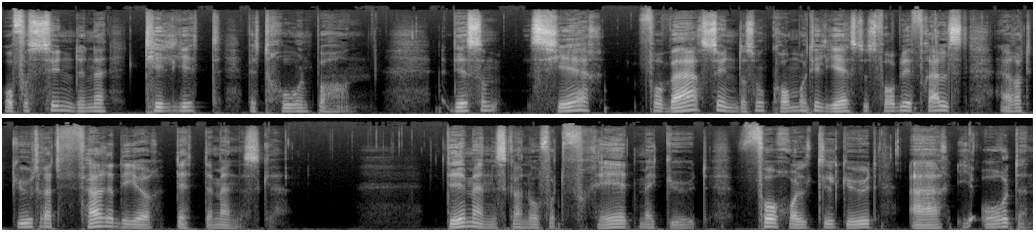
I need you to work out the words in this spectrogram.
og få syndene tilgitt ved troen på Han. Det som skjer for hver synder som kommer til Jesus for å bli frelst, er at Gud rettferdiggjør dette mennesket. Det mennesket har nå fått fred med Gud. Forholdet til Gud er i orden.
